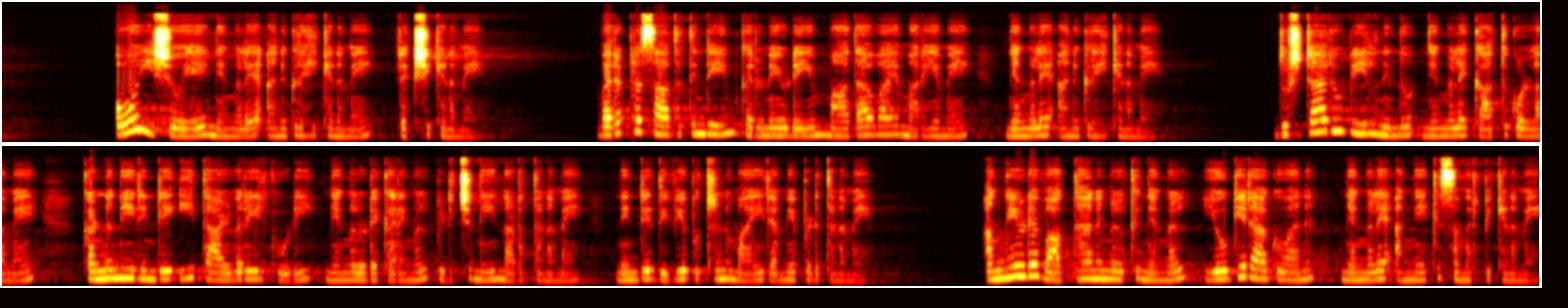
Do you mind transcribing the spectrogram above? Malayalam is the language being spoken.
ഓ ഈശോയെ ഞങ്ങളെ അനുഗ്രഹിക്കണമേ രക്ഷിക്കണമേ. വരപ്രസാദത്തിന്റെയും കരുണയുടെയും മാതാവായ മറിയമേ ഞങ്ങളെ അനുഗ്രഹിക്കണമേ. ദുഷ്ടാരൂപിയിൽ നിന്നു ഞങ്ങളെ കാത്തുകൊള്ളമേ. കണ്ണുനീരിന്റെ ഈ താഴ്വരയിൽ കൂടി ഞങ്ങളുടെ കരങ്ങൾ പിടിച്ചു നീ നടത്തണമേ. നിന്റെ ദിവ്യപുത്രനുമായി രമ്യപ്പെടുത്തണമേ. അങ്ങയുടെ വാഗ്ദാനങ്ങൾക്ക് ഞങ്ങൾ യോഗ്യരാകുവാന് ഞങ്ങളെ അങ്ങേക്ക് സമർപ്പിക്കണമേ.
